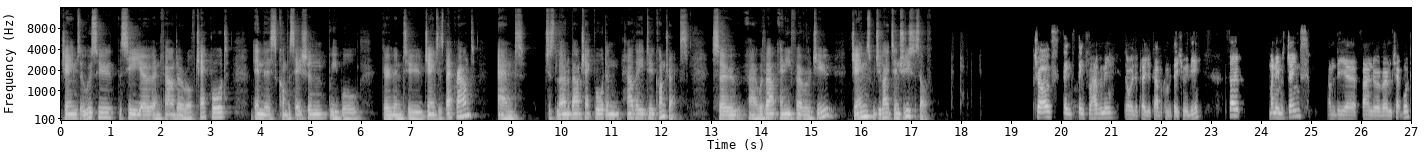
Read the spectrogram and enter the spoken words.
James Owusu, the CEO and founder of Checkboard. In this conversation, we will go into James's background and just learn about Checkboard and how they do contracts. So, uh, without any further ado, James, would you like to introduce yourself? Charles, thanks thanks for having me. It's always a pleasure to have a conversation with you. So, my name is James. I'm the uh, founder of um, Checkboard.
